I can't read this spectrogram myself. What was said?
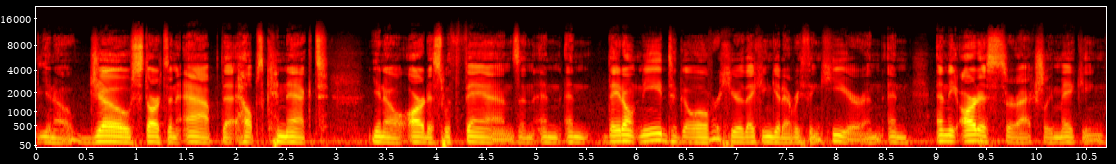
you know joe starts an app that helps connect you know artists with fans and and and they don't need to go over here. They can get everything here. And and and the artists are actually making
